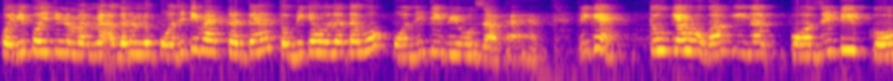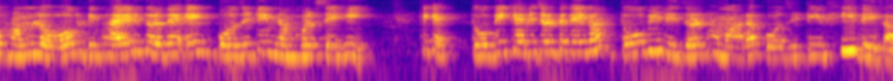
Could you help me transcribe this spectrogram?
कोई भी पॉजिटिव नंबर में अगर हम लोग पॉजिटिव ऐड करते हैं तो भी क्या हो जाता है? वो पॉजिटिव ही हो जाता है। ठीक है? तो क्या होगा कि अगर पॉजिटिव को हम लोग डिवाइड कर दें एक पॉजिटिव नंबर से ही, ठीक है? तो भी क्या रिज़ल्ट देगा? तो भी रिज़ल्ट हमारा पॉजिटिव ही देगा।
